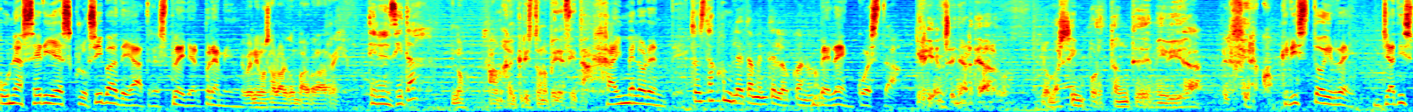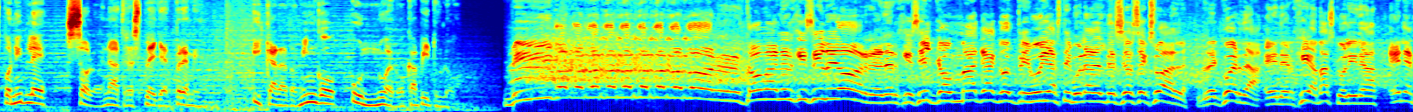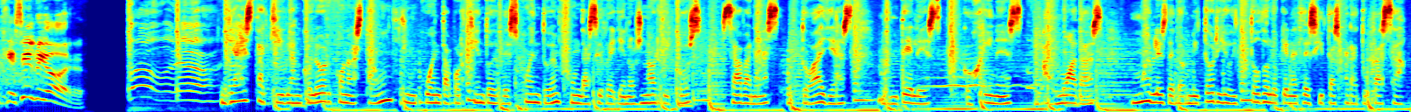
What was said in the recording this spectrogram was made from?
una serie exclusiva de A3 Player Premium. venimos a hablar con Bárbara Rey. ¿Tienen cita? No, Ángel Cristo no pide cita. Jaime Lorente. Tú estás completamente loco, ¿no? Belén Cuesta. Quería enseñarte algo. Lo más importante de mi vida, el circo. Cristo y Rey, ya disponible solo en A3 Player Premium. Y cada domingo, un nuevo capítulo. ¡Vigor, gor, gor, gor, gor, gor, Toma Energisil Vigor. Energisil con maca contribuye a estimular el deseo sexual. Recuerda, energía masculina, Energisil Vigor. Ya está aquí Blancolor con hasta un 50% de descuento en fundas y rellenos nórdicos, sábanas, toallas, manteles, cojines, almohadas, muebles de dormitorio y todo lo que necesitas para tu casa.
